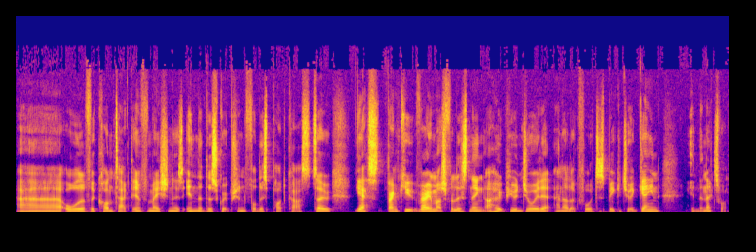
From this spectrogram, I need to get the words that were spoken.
Uh, all of the contact information is in the description for this podcast. So yes, thank you very much for listening. I hope you enjoyed it, and I look forward to speaking to you again in the next one.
